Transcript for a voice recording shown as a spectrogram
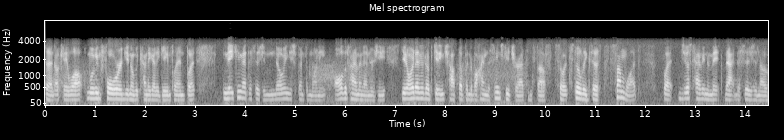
said, okay, well, moving forward, you know, we kind of got a game plan, but making that decision, knowing you spent the money, all the time and energy, you know, it ended up getting chopped up into behind the scenes featurettes and stuff, so it still exists somewhat, but just having to make that decision of,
